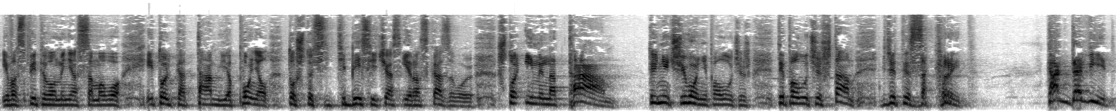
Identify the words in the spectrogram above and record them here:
и воспитывал меня самого. И только там я понял то, что тебе сейчас и рассказываю, что именно там ты ничего не получишь. Ты получишь там, где ты закрыт. Как Давид,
